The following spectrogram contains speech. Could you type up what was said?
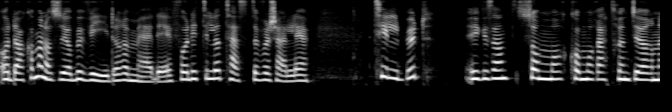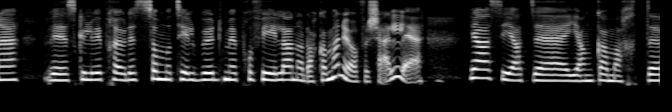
Og da kan man også jobbe videre med de. Få de til å teste forskjellige tilbud. Ikke sant? Sommer kommer rett rundt hjørnet. Skulle vi prøvd et sommertilbud med profilene, og da kan man gjøre forskjellig. Ja, si at uh, Janka Marte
